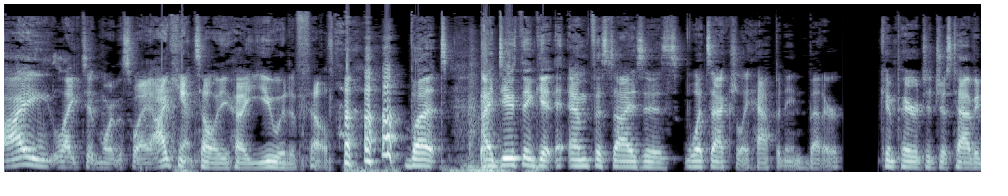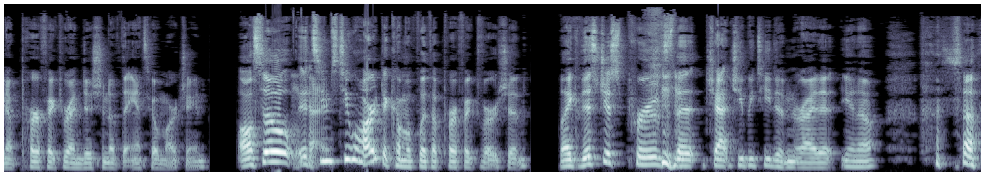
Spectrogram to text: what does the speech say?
I liked it more this way. I can't tell you how you would have felt, but I do think it emphasizes what's actually happening better compared to just having a perfect rendition of the Ants Go Marching. Also, it seems too hard to come up with a perfect version. Like this just proves that ChatGPT didn't write it, you know. so,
